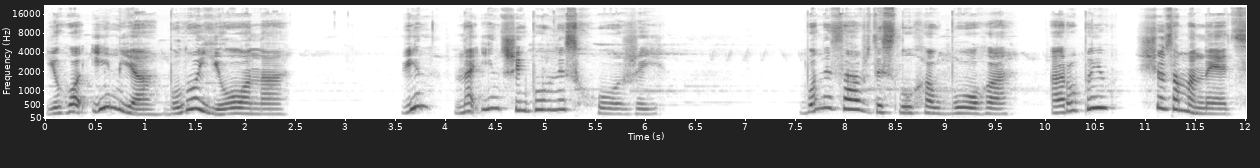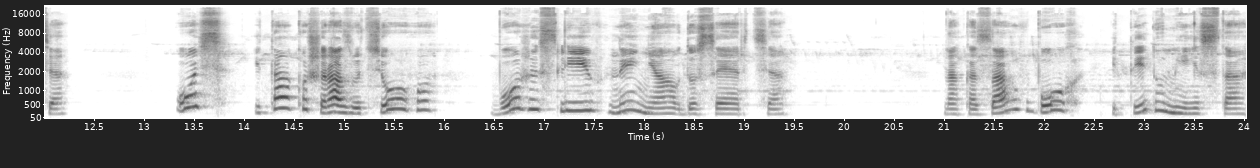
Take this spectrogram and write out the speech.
Його ім'я було Йона. Він на інших був не схожий, бо не завжди слухав Бога, а робив, що заманеться. Ось і також раз у цього Божих слів не йняв до серця. Наказав Бог іти до міста,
